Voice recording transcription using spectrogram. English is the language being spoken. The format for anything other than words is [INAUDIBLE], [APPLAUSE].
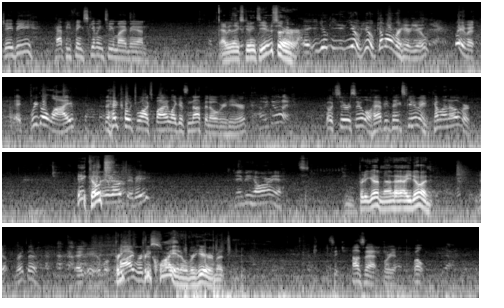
JB, happy Thanksgiving to you, my man. Happy Thanksgiving to you, sir. Hey, you, you, you, come over here, you. Wait a minute. Hey, we go live. The head coach walks by like it's nothing over here. How we doing? Coach Cirasulo, happy Thanksgiving. Come on over. Hey, Coach. Say hello, JB. JB, how are you? Pretty good, man. How you doing? Yep, right there. Hey, hey, Pretty, why? We're pretty just- quiet over here, but See, how's that for you? Well,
